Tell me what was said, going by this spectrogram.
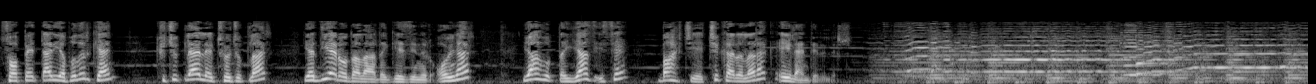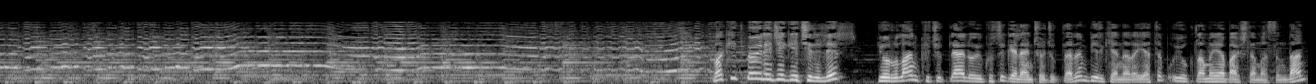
Sohbetler yapılırken küçüklerle çocuklar ya diğer odalarda gezinir oynar yahut da yaz ise bahçeye çıkarılarak eğlendirilir. Vakit böylece geçirilir, yorulan küçüklerle uykusu gelen çocukların bir kenara yatıp uyuklamaya başlamasından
